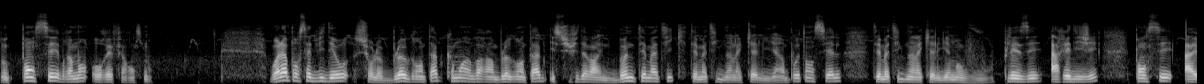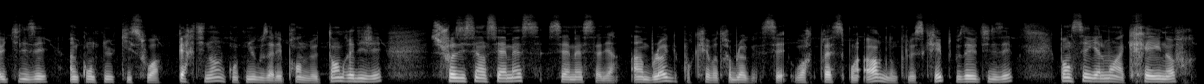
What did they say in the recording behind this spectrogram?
Donc pensez vraiment au référencement. Voilà pour cette vidéo sur le blog rentable. Comment avoir un blog rentable? Il suffit d'avoir une bonne thématique, thématique dans laquelle il y a un potentiel, thématique dans laquelle également vous vous plaisez à rédiger. Pensez à utiliser un contenu qui soit pertinent, un contenu que vous allez prendre le temps de rédiger. Choisissez un CMS, CMS c'est-à-dire un blog. Pour créer votre blog, c'est wordpress.org, donc le script que vous allez utiliser. Pensez également à créer une offre.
